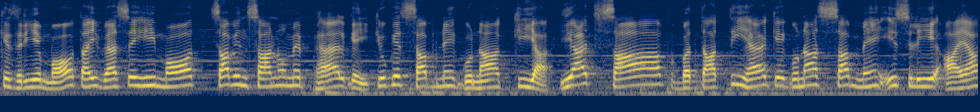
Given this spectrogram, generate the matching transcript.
کے ذریعے موت آئی، ویسے ہی موت سب انسانوں میں پھیل گئی، کیونکہ سب نے گناہ کیا۔ یہ آیت صاف بتاتی ہے کہ گناہ سب میں اس لیے آیا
